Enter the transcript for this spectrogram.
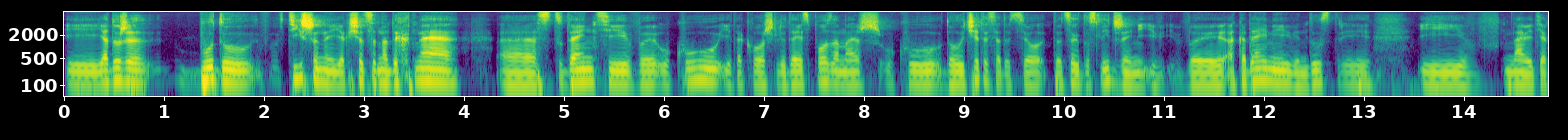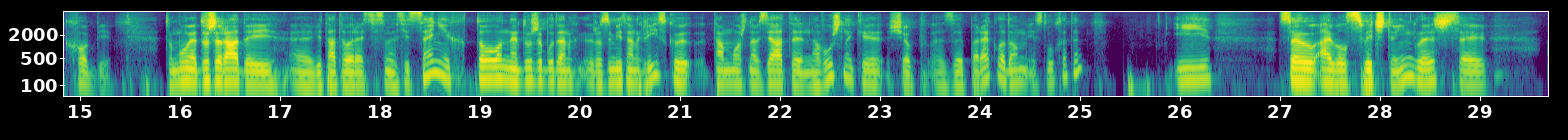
І я дуже буду втішений, якщо це надихне е, студентів УКУ і також людей з поза меж УКУ долучитися до цього до цих досліджень і в академії, в індустрії, і навіть як хобі. Тому я дуже радий е, вітати Орестіса на цій сцені. Хто не дуже буде розуміти англійською, там можна взяти навушники, щоб е, з перекладом і слухати. І so I will switch to English. So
